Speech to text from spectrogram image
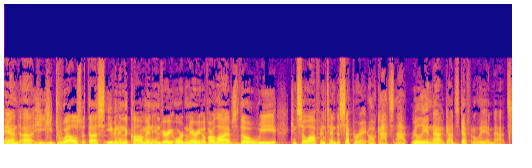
And uh, he, he dwells with us, even in the common and very ordinary of our lives, though we can so often tend to separate. Oh, God's not really in that. God's definitely in that.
